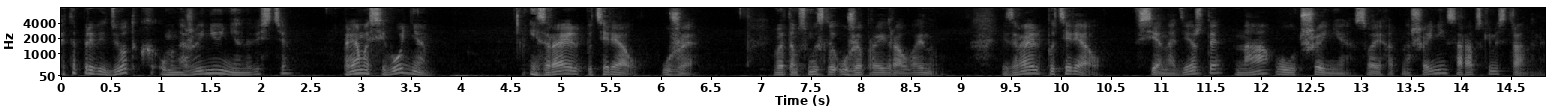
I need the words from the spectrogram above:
Это приведет к умножению ненависти. Прямо сегодня Израиль потерял уже, в этом смысле уже проиграл войну. Израиль потерял все надежды на улучшение своих отношений с арабскими странами.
